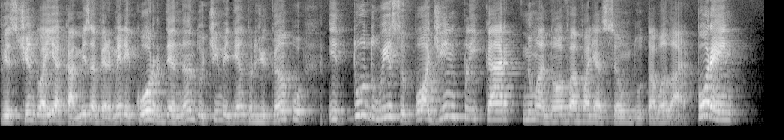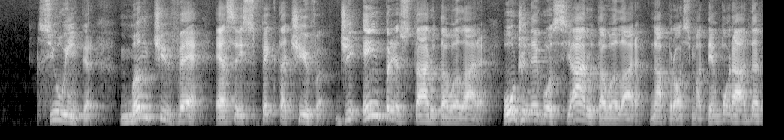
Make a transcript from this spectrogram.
vestindo aí a camisa vermelha e coordenando o time dentro de campo e tudo isso pode implicar numa nova avaliação do Tawalara. Porém, se o Inter mantiver essa expectativa de emprestar o Tawalara ou de negociar o Tauan Lara na próxima temporada,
